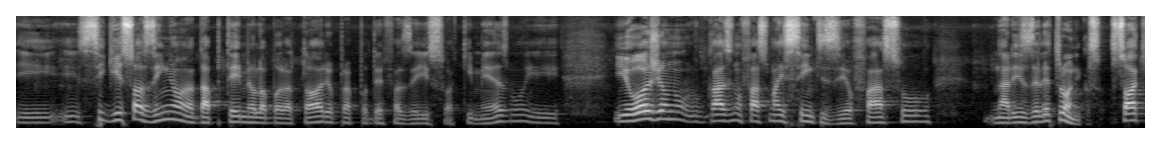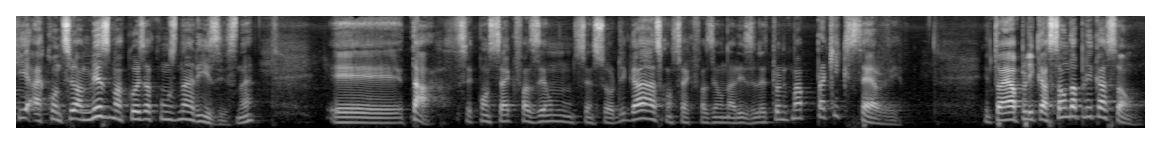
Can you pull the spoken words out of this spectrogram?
E, e segui sozinho, adaptei meu laboratório para poder fazer isso aqui mesmo. E, E hoje eu não, quase não faço mais síntese, eu faço narizes eletrônicos. Só que aconteceu a mesma coisa com os narizes, né? É, tá, você consegue fazer um sensor de gás, consegue fazer um nariz eletrônico, mas para que, que serve? Então é a aplicação da aplicação.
